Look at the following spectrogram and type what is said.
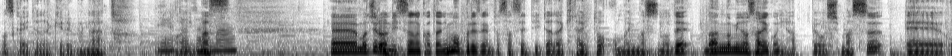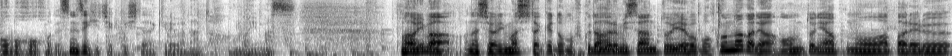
お使いいただければなと思います。えーもちろんリスナーの方にもプレゼントさせていただきたいと思いますので番組の最後に発表します、えー応募方法ですね。ぜひチェックしていただければなと思います。まあ、今話ありましたけども福田晴美さんといえば僕の中では本当にあのアパレル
